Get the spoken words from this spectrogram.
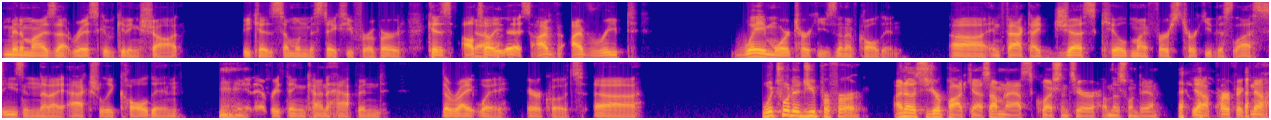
minimize that risk of getting shot because someone mistakes you for a bird. Because I'll yeah. tell you this, I've I've reaped way more turkeys than I've called in. Uh, in fact, I just killed my first turkey this last season that I actually called in, mm-hmm. and everything kind of happened the right way, air quotes. Uh, Which one did you prefer? I know this is your podcast. I'm going to ask questions here on this one, Dan. yeah, perfect. No,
